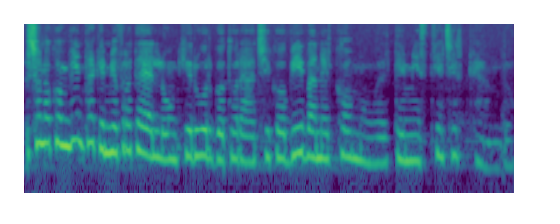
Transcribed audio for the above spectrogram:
Sono convinta che mio fratello, un chirurgo toracico, viva nel Commonwealth e mi stia cercando.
